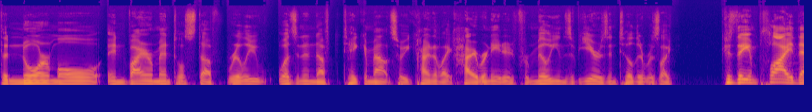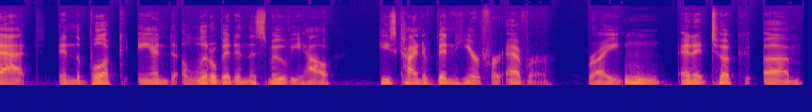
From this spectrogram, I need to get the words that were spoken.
the normal environmental stuff really wasn't enough to take him out so he kind of like hibernated for millions of years until there was like because they imply that in the book and a little bit in this movie how he's kind of been here forever right Mhm. and it took um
